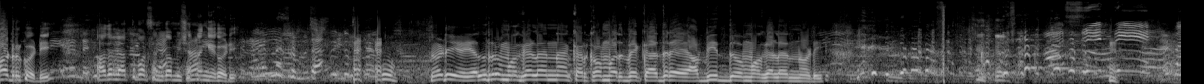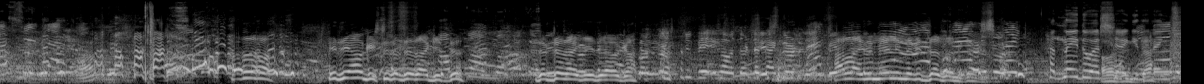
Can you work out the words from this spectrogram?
ಆರ್ಡರ್ ಕೊಡಿ. ಅದರಲ್ಲಿ ಹತ್ತು ಪರ್ಸೆಂಟ್ ಕಮಿಷನ್ ನನಗೆ ಕೊಡಿ. ನೋಡಿ ಎಲ್ಲರೂ ಮಗಳನ್ನ ಕರ್ಕೊಂಬರ್ಬೇಕಾದ್ರೆ ಅಬಿದ್ದು ಮಗಳನ್ನ ನೋಡಿ. ಇದು ಯಾವಾಗ ಇಷ್ಟು ದೊಡ್ಡದಾಗಿದ್ದು? ದೊಡ್ಡದಾಗಿದ್ದು ಯಾವಾಗ? ಅಲ್ಲ ಇದು ಮೇಲಿಂದ ಬಿದ್ದದಂತೆ ಹದಿನೈದು ವರ್ಷ ಆಗಿದೆ ನಂಗೆ.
